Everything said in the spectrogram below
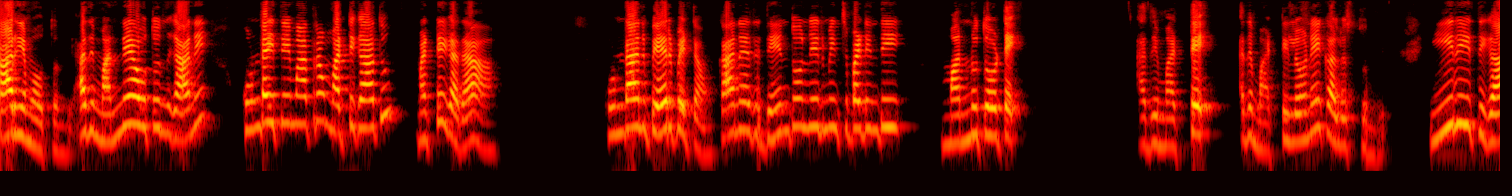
కార్యం అవుతుంది అది మన్నే అవుతుంది కానీ కుండ అయితే మాత్రం మట్టి కాదు మట్టే కదా? కుండ అని పేరు పెట్టాం. కానీ అది దేంతో నిర్మించబడింది? మన్నుతోటే అది మట్టే. అది మట్టిలోనే కలుస్తుంది. ఈ రీతిగా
